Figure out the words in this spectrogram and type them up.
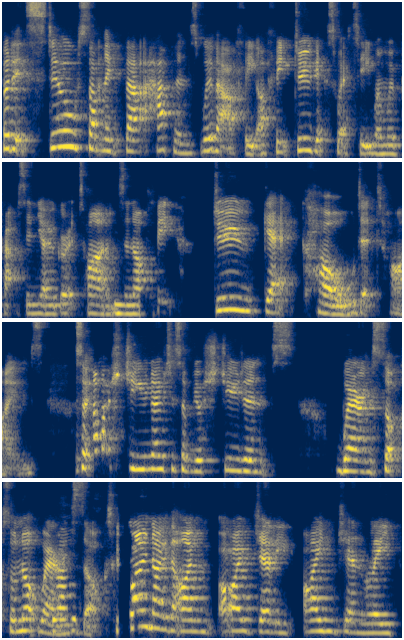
but it's still something that happens with our feet. Our feet do get sweaty when we're practicing yoga at times, and our mm. feet do get cold at times. So, how much do you notice of your students wearing socks or not wearing well, socks? Because I know that I'm I generally I'm generally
